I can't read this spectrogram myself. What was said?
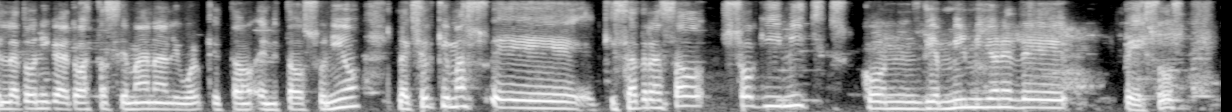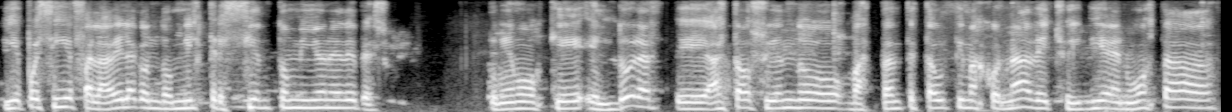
la tónica de toda esta semana, al igual que está en Estados Unidos. La acción que más eh, que se ha transado, Soki Mix, con 10 mil millones de pesos, y después sigue Falabella con 2.300 millones de pesos. Tenemos que el dólar eh, ha estado subiendo bastante esta última jornada, de hecho hoy día de nuevo está,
